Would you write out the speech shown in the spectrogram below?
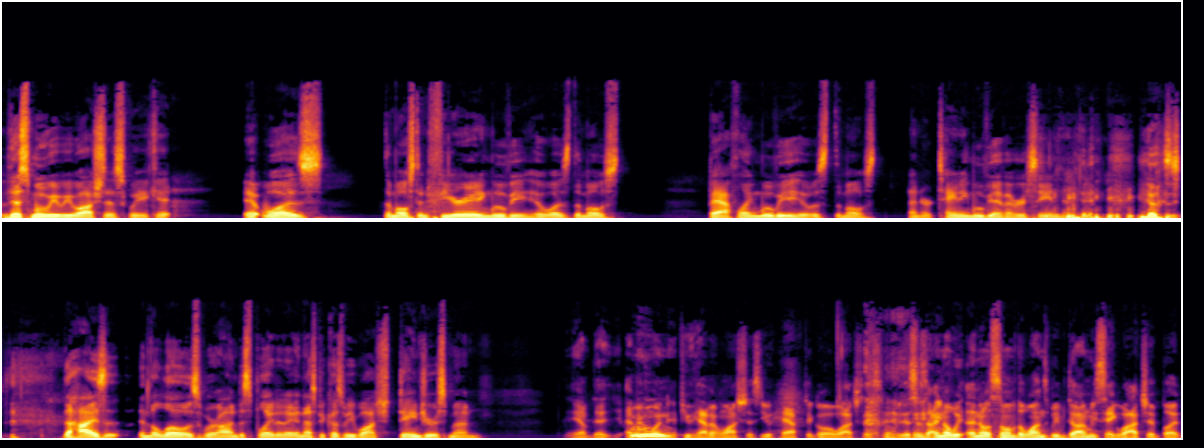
This movie we watched this week, it it was the most infuriating movie. It was the most baffling movie. It was the most entertaining movie I've ever seen. it was the highs and the lows were on display today, and that's because we watched Dangerous Men. Yeah, that- everyone. If you haven't watched this, you have to go watch this movie. This is. I know. We, I know some of the ones we've done. We say watch it, but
